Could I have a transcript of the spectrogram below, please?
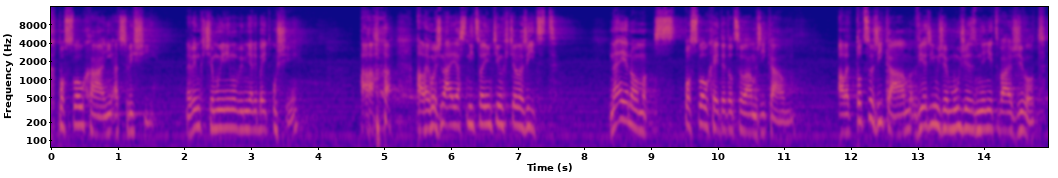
k poslouchání, ať slyší. Nevím, k čemu jinému by měly být uši, a, ale možná je jasný, co jim tím chtěl říct. Nejenom poslouchejte to, co vám říkám, ale to, co říkám, věřím, že může změnit váš život.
